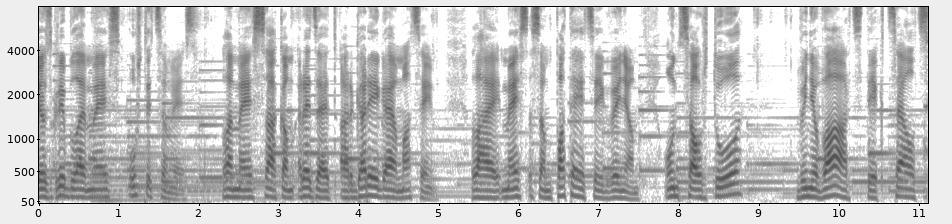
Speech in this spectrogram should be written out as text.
Dievs grib, lai mēs uzticamies, lai mēs sākam redzēt ar garīgajām acīm, lai mēs esam pateicīgi Viņam. Un caur to Viņa vārds tiek celts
